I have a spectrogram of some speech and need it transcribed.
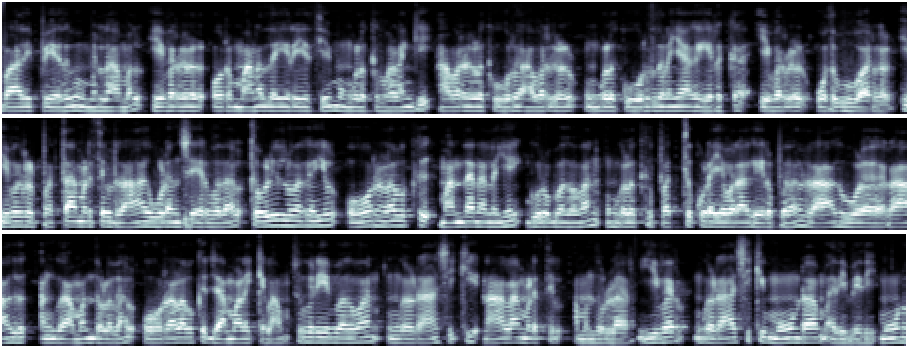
பாதிப்பு எதுவும் இல்லாமல் இவர்கள் ஒரு மனதைரியத்தையும் உங்களுக்கு வழங்கி அவர்களுக்கு ஒரு அவர்கள் உங்களுக்கு உறுதுணையாக இருக்க இவர்கள் உதவுவார்கள். இவர்கள் பத்தாம் இடத்தில் ராகுவுடன் சேர்வதால் தொழில் வகையில் ஓரளவுக்கு மந்த நிலையை குரு பகவான் உங்களுக்கு பத்து குடையவராக இருப்பதால் ராகு ராகு அங்கு அமர்ந்துள்ளதால் ஓரளவுக்கு சமாளிக்கலாம் சூரிய பகவான் உங்கள் ராசிக்கு நாலாம் இடத்தில் அமர்ந்துள்ளார். இவர் உங்கள் ராசிக்கு மூன்றாம் அதிபதி. மூணு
